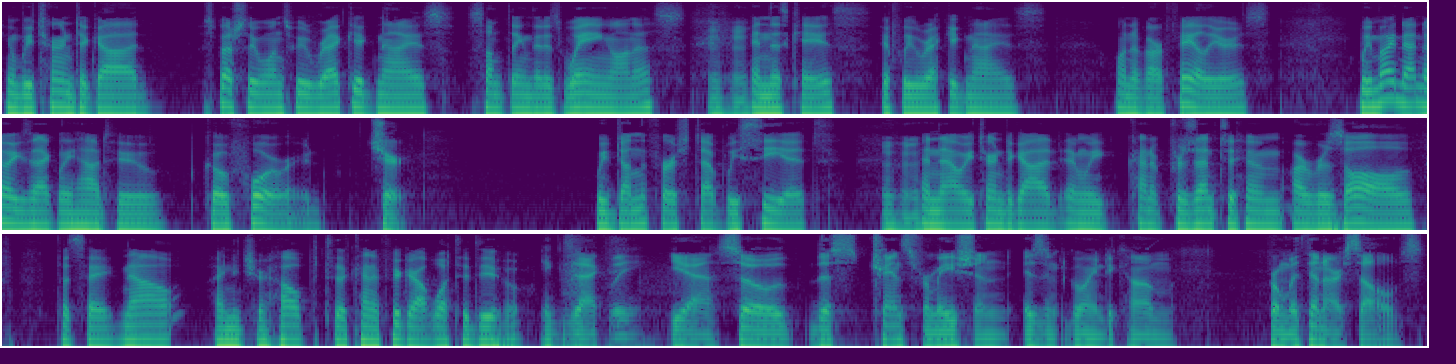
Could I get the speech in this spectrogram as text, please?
You know, we turn to God, especially once we recognize something that is weighing on us. Mm-hmm. In this case, if we recognize one of our failures, we might not know exactly how to go forward. Sure. We've done the first step, we see it, and now we turn to God and we kind of present to Him our resolve, but say, now I need your help to kind of figure out what to do. Exactly. Yeah. So this transformation isn't going to come from within ourselves.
